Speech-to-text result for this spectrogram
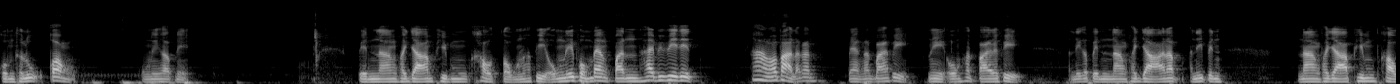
คมทะลุกล้อง องค์นี้ครับนี่ เป็นนางพญาพิมพ์เข้าตรงนะพี่ องค์นี้ผมแบ่งปันให้พี่ๆที่ห้าร้อยบาทแล้วกัน แบ่งกันไปพี่ นี่องค์ถัดไปเลยพี่ อันนี้ก็เป็นนางพญานะครับ อันนี้เป็นนางพญาพิมพ์เข่า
